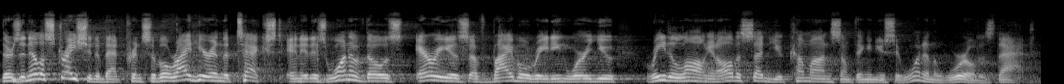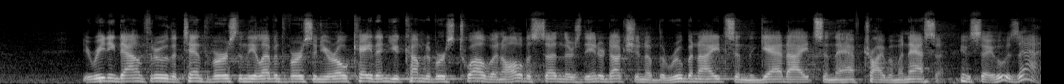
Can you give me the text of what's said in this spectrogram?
There's an illustration of that principle right here in the text, and it is one of those areas of Bible reading where you read along and all of a sudden you come on something and you say, What in the world is that? You're reading down through the 10th verse and the 11th verse, and you're okay. Then you come to verse 12, and all of a sudden there's the introduction of the Reubenites and the Gadites and the half tribe of Manasseh. You say, Who is that?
